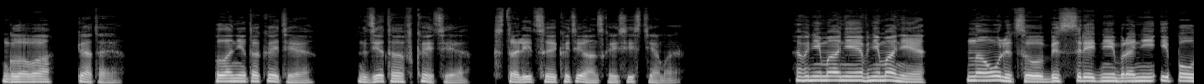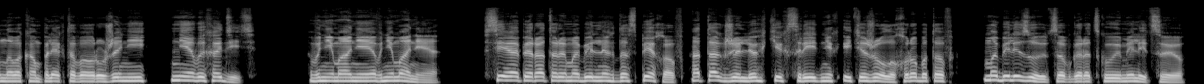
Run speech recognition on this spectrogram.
Глава пятая. Планета Кэтия. Где-то в Кэтия, столице Катианской системы. «Внимание, внимание! На улицу без средней брони и полного комплекта вооружений не выходить! Внимание, внимание! Все операторы мобильных доспехов, а также легких, средних и тяжелых роботов мобилизуются в городскую милицию.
